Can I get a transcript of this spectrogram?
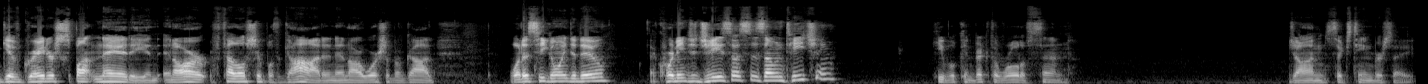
give greater spontaneity in, in our fellowship with God and in our worship of God. What is he going to do? According to Jesus' own teaching, he will convict the world of sin. John 16, verse 8.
